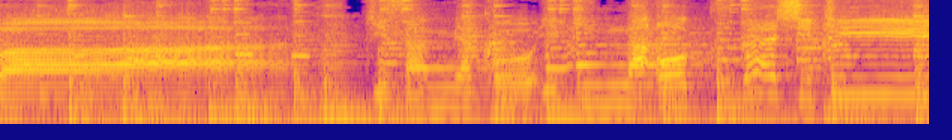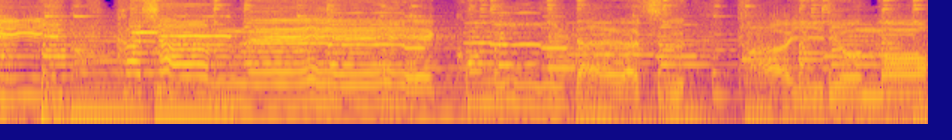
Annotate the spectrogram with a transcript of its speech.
ば刻みゃ小粋な奥座敷かしゃねこに出す大量の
